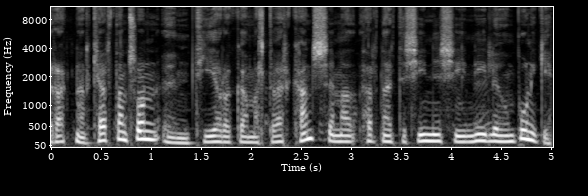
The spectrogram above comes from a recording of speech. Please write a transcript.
Ragnar Kjartansson um tíu ára gamalt verk hans sem að þarna er til sínis í nýlegum búningi.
